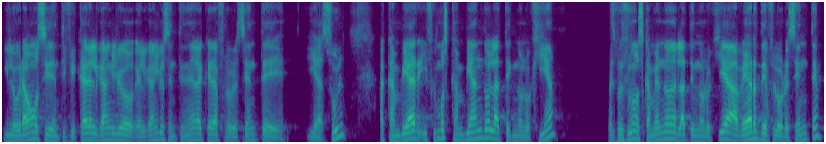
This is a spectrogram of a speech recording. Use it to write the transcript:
y logramos identificar el ganglio, el ganglio centinela que era fluorescente y azul, a cambiar y fuimos cambiando la tecnología. Después fuimos cambiando la tecnología a verde fluorescente,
